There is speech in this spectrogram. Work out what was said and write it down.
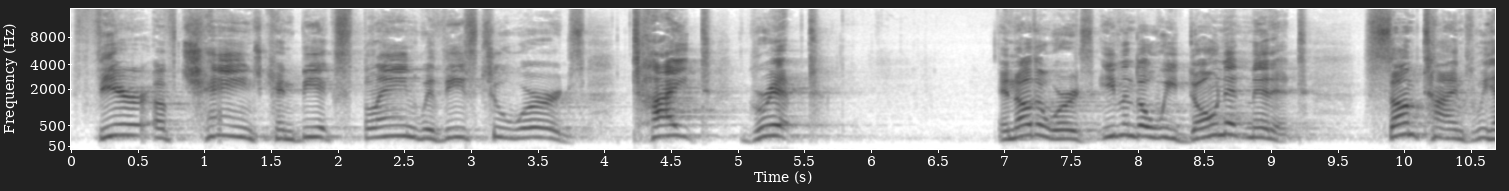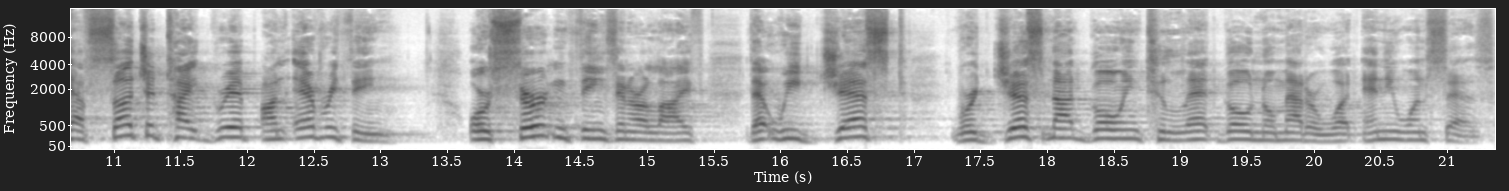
Fear of change can be explained with these two words tight gripped. In other words, even though we don't admit it, sometimes we have such a tight grip on everything or certain things in our life that we just we're just not going to let go no matter what anyone says.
